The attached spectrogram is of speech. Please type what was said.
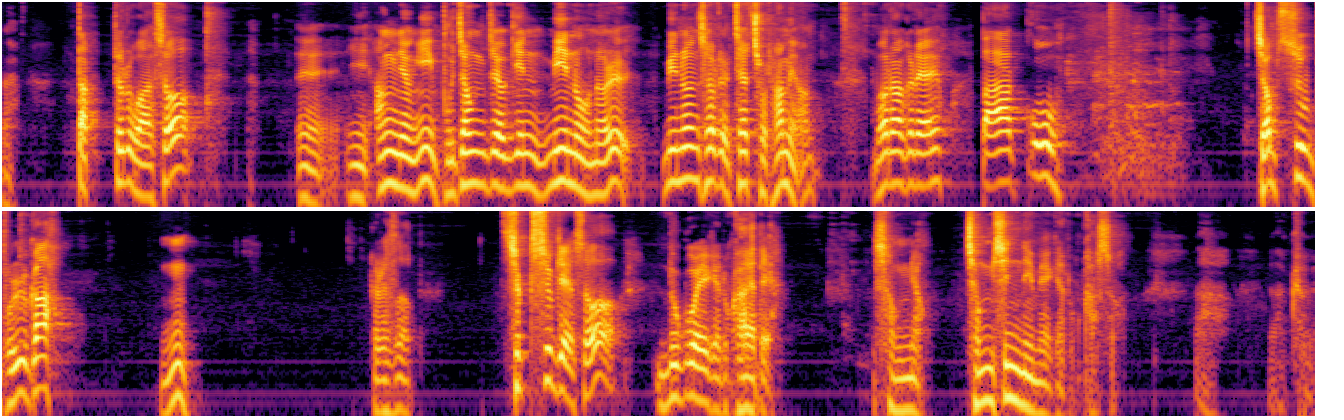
어. 딱 들어와서 예, 이 악령이 부정적인 민원을 민원서를 제출하면 뭐라 그래요? 빠꾸 접수 불가. 음. 그래서 즉석에서 누구에게로 가야 돼? 성령, 정신님에게로 가서 아, 그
